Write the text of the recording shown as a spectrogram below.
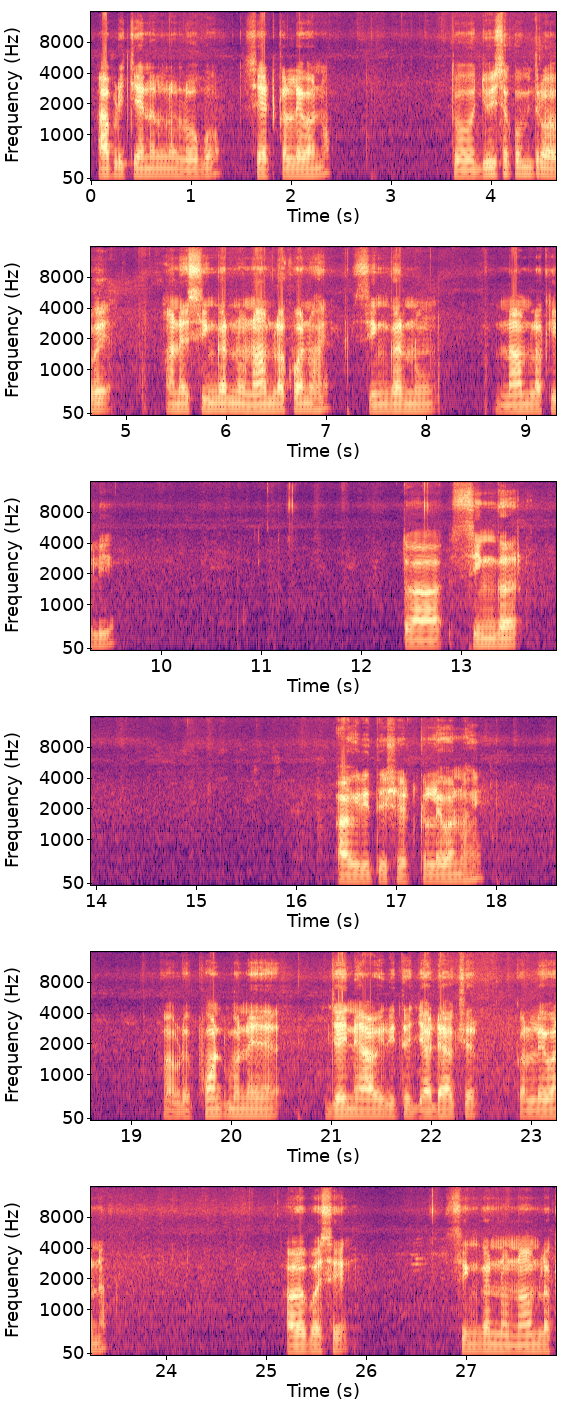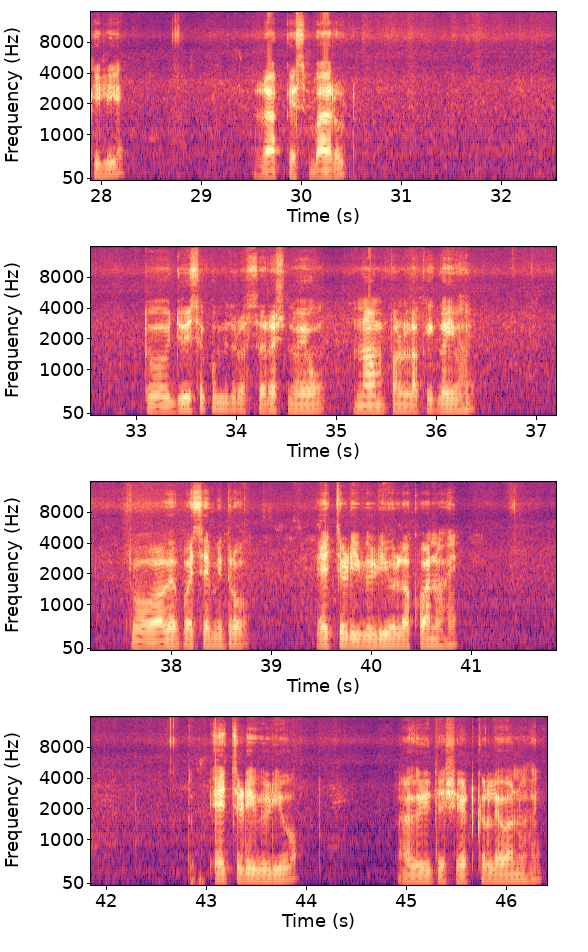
આપણી ચેનલનો લોગો સેટ કરી લેવાનો. તો જોઈ શકો મિત્રો હવે આને સિંગરનું નામ લખવાનું છે. સિંગરનું નામ લખી લઈએ. તો આ સિંગર આવી રીતે સેટ કરી લેવાનું છે. આપણે ફોન્ટ મને જઈને આવી રીતે જાડા અક્ષર કરી લેવાના. હવે પછી સિંગરનું નામ લખી લઈએ. રાકેશ બારોટ. તો જોઈ શકો મિત્રો, સરસનું એવું નામ પણ લખી ગયું છે. તો હવે પછી મિત્રો, એચડી વીડિયો લખવાનો છે. તો એચડી વીડિયો આવી રીતે સેટ કરી લેવાનું છે.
